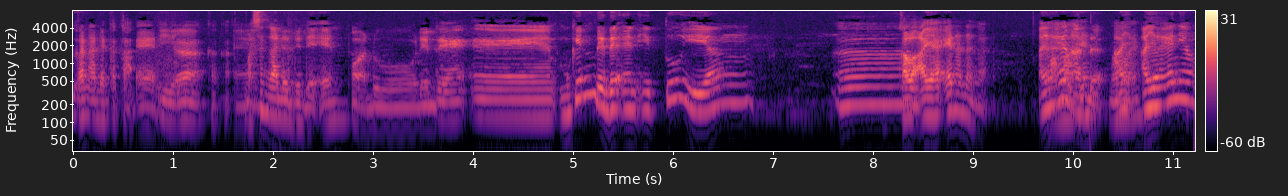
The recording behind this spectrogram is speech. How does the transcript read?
kan ada KKN Iya, KKN. masa nggak ada DDN Waduh, DDN. Mungkin DDN itu yang eh kalau ayah N ada nggak ayah N Mama N, ada. Ay- ayah N yang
